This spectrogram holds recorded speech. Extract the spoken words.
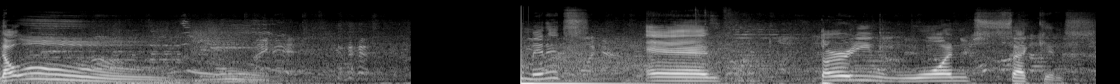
Nope. Ooh. Two minutes and 31 seconds.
